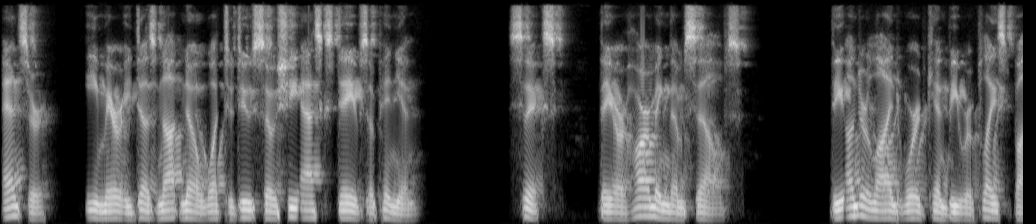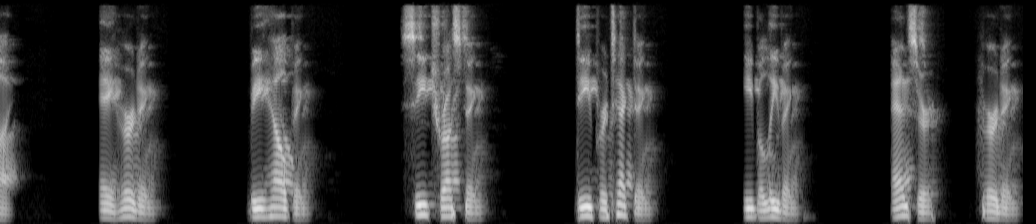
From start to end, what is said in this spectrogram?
Answer, E. Mary does not know what to do so she asks Dave's opinion. 6 they are harming themselves. The underlined word can be replaced by A. Hurting. B. Helping. C. Trusting. D. Protecting. E. Believing. Answer, hurting.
